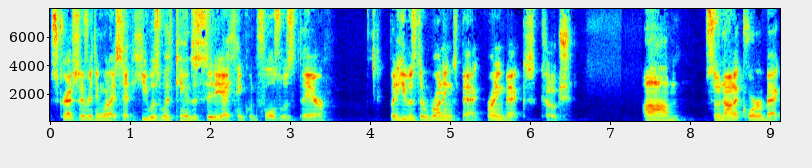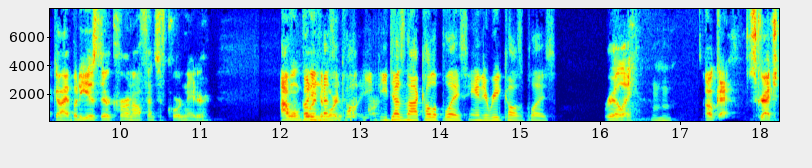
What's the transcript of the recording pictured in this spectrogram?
scratches everything what I said. He was with Kansas City, I think, when Foles was there, but he was the runnings back running backs coach. Um, so not a quarterback guy, but he is their current offensive coordinator. I won't but go into more. Call, he, he, does not call the plays. Andy Reid calls the plays. Really? Mm-hmm. Okay. Scratch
